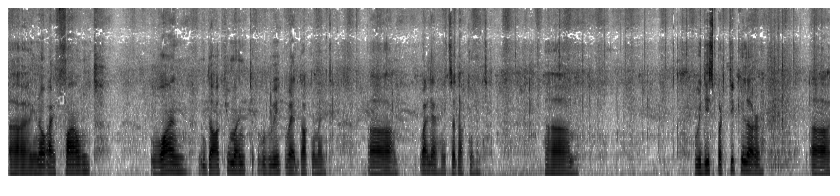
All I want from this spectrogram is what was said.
uh, you know I found one document with web document uh, well yeah it's a document um, with this particular uh,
